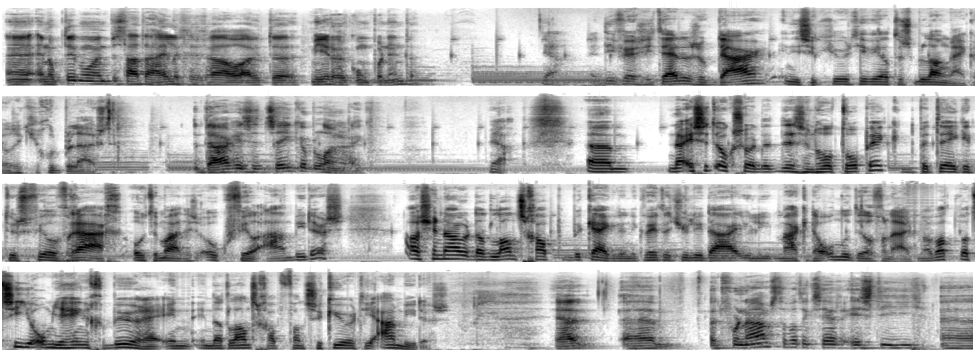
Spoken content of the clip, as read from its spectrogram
Uh, en op dit moment bestaat de heilige graal uit uh, meerdere componenten. Ja, en diversiteit is ook daar in die security wereld dus belangrijk, als ik je goed beluister. Daar is het zeker belangrijk. Ja, um, nou is het ook zo, dat dit is een hot topic. Dat betekent dus veel vraag, automatisch ook veel aanbieders. Als je nou dat landschap bekijkt, en ik weet dat jullie daar, jullie maken daar onderdeel van uit, maar wat, wat zie je om je heen gebeuren in, in dat landschap van security aanbieders? Ja, uh, het voornaamste wat ik zeg is die uh,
